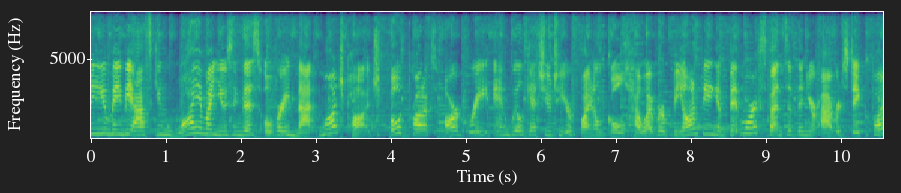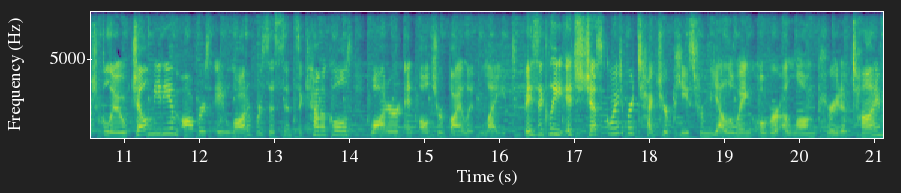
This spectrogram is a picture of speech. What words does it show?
of you may be asking, why am I using this over a matte Mod Podge? Both products are great and will get you to your final goal. However, beyond being a bit more expensive than your average decoupage glue, Gel Medium offers a lot of resistance to chemicals, water, and ultraviolet light. Basically, it's just going to protect your piece from yellowing over a long period of time,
